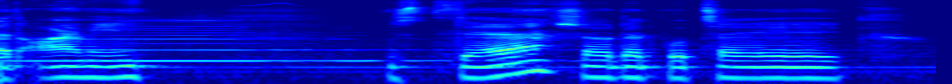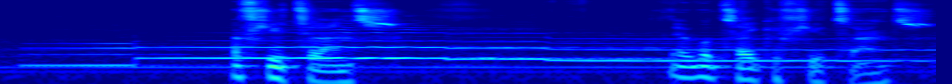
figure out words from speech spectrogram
That army is there, so that will take a few turns. That will take a few turns.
